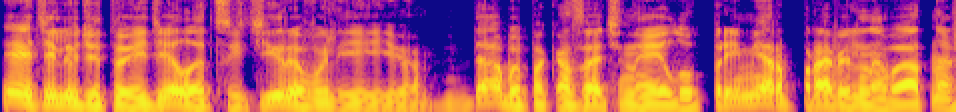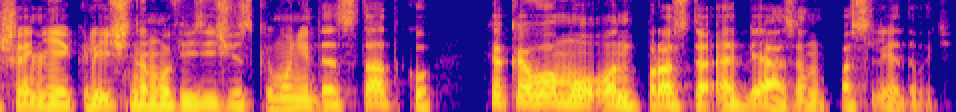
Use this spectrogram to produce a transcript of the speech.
Эти люди то и дело цитировали ее, дабы показать Нейлу пример правильного отношения к личному физическому недостатку, каковому он просто обязан последовать.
